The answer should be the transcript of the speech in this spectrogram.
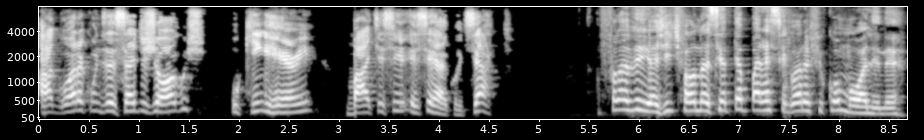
agora com 17 jogos, o King Henry bate esse, esse recorde, certo? Flavio, a gente falando assim até parece que agora ficou mole, né?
